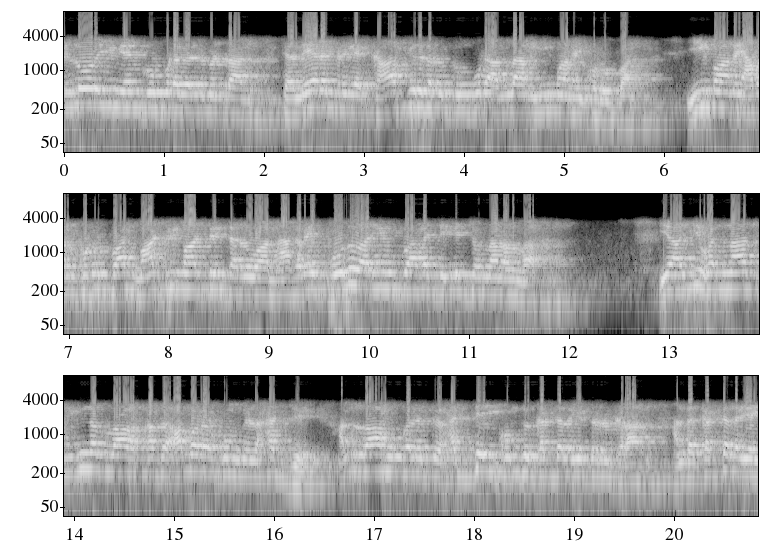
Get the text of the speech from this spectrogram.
எல்லோரையும் ஏன் கூப்பிட வேண்டும் என்றால் சில நேரங்களிலே காப்பீர்களுக்கும் கூட அல்லாஹ் ஈமானை கொடுப்பான். ஈமானை அவன் கொடுப்பான் மாற்றி மாற்றி தருவான். ஆகவே பொது அறிவிப்பாக செய்ய சொன்னான் அல்லாஹ். அல்லாஹ் உங்களுக்கு ஹஜ்ஜை கொண்டு கட்டளையிட்டிருக்கிறான். அந்த கட்டளையை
